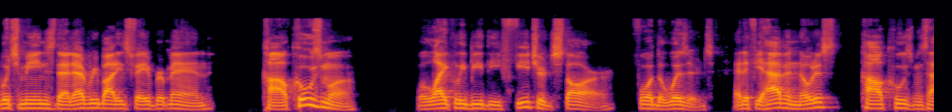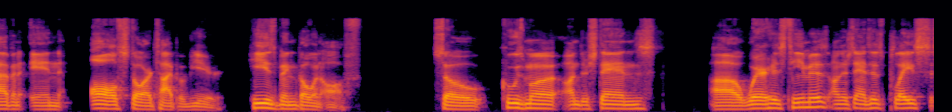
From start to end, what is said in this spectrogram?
which means that everybody's favorite man, Kyle Kuzma, will likely be the featured star for the Wizards. And if you haven't noticed, Kyle Kuzma's having an all-star type of year. He has been going off. So Kuzma understands uh, where his team is, understands his place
